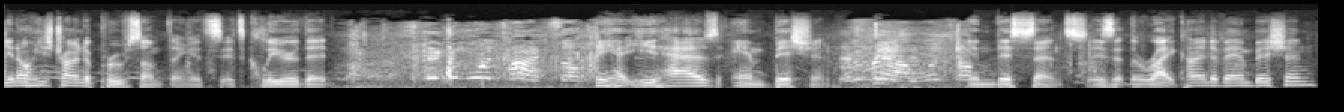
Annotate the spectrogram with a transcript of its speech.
you know he's trying to prove something. It's it's clear that Take him one time, son. he, ha- he has ambition Let him down one time. in this sense. Is it the right kind of ambition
